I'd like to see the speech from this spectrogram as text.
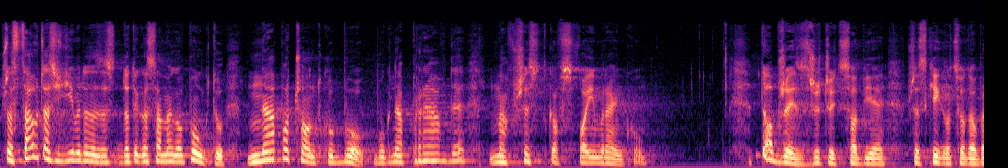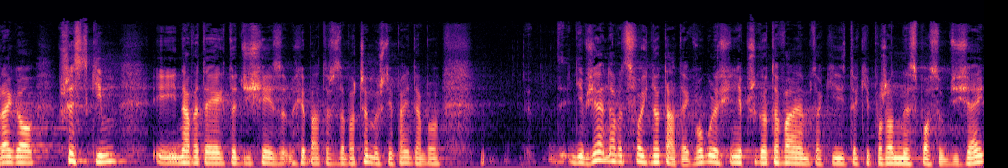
Przez cały czas idziemy do, do, tego samego punktu. Na początku Bóg. Bóg naprawdę ma wszystko w swoim ręku. Dobrze jest życzyć sobie wszystkiego, co dobrego, wszystkim i nawet jak to dzisiaj chyba też zobaczymy, już nie pamiętam, bo nie wziąłem nawet swoich notatek. W ogóle się nie przygotowałem w taki, taki porządny sposób dzisiaj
